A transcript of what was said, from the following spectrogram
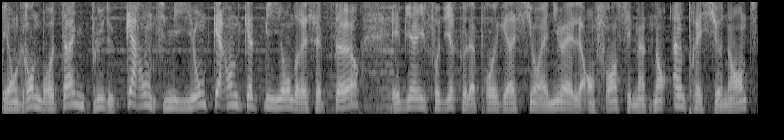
et en Grande-Bretagne, plus de 40 millions, 44 millions de récepteurs, eh bien il faut dire que la progression annuelle en France est maintenant impressionnante,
